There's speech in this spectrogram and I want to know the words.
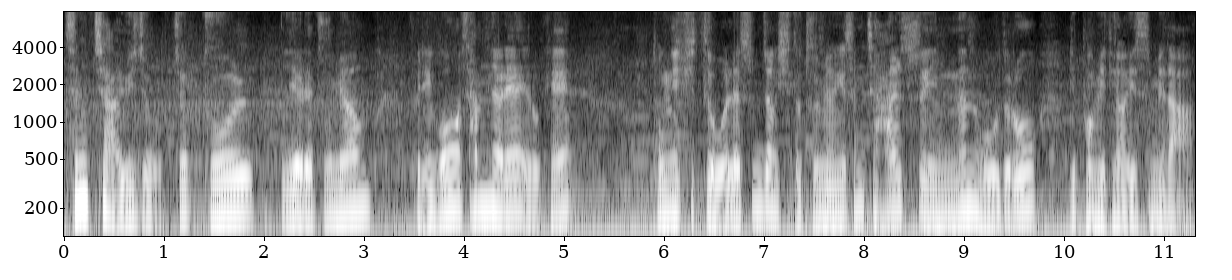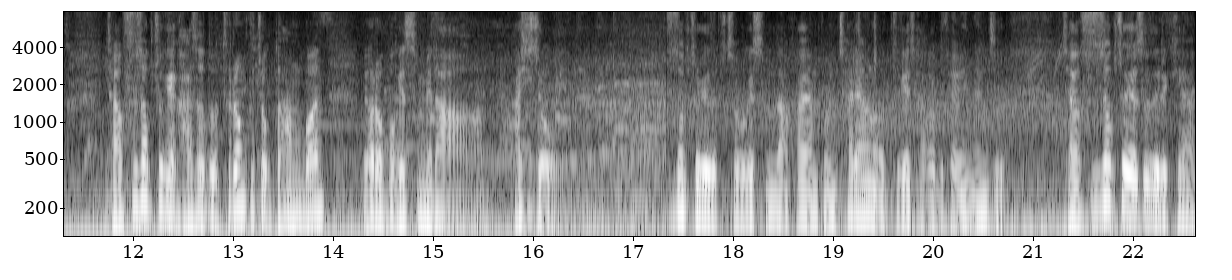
승차 위주 즉 둘 2열에 두명 그리고 3열에 이렇게 독립 시트 원래 순정 시트 두 명이 승차할 수 있는 모드로 리폼이 되어 있습니다. 자 후석 쪽에 가서도 트렁크 쪽도 한번 열어 보겠습니다. 가시죠? 후석 쪽에도 비춰보겠습니다. 과연 본 차량은 어떻게 작업이 되어 있는지. 자 후석 쪽에서도 이렇게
